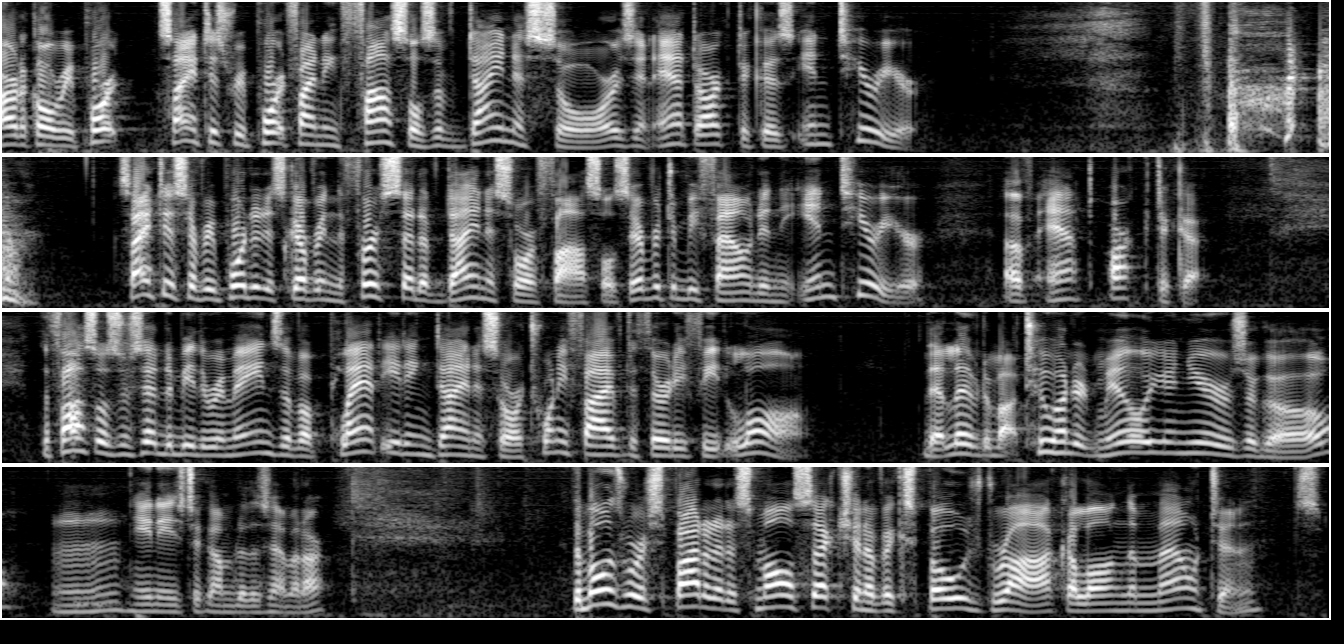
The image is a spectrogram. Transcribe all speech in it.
article report. Scientists report finding fossils of dinosaurs in Antarctica's interior. Scientists have reported discovering the first set of dinosaur fossils ever to be found in the interior of Antarctica. The fossils are said to be the remains of a plant-eating dinosaur 25 to 30 feet long that lived about 200 million years ago. Mm, he needs to come to the seminar. The bones were spotted at a small section of exposed rock along the mountains,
